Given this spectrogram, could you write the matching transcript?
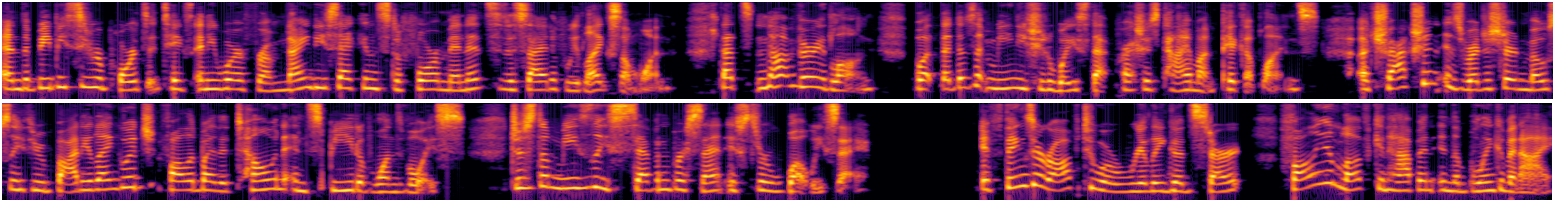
And the BBC reports it takes anywhere from 90 seconds to four minutes to decide if we like someone. That's not very long, but that doesn't mean you should waste that precious time on pickup lines. Attraction is registered mostly through body language, followed by the tone and speed of one's voice. Just a measly 7% is through what we say. If things are off to a really good start, falling in love can happen in the blink of an eye.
